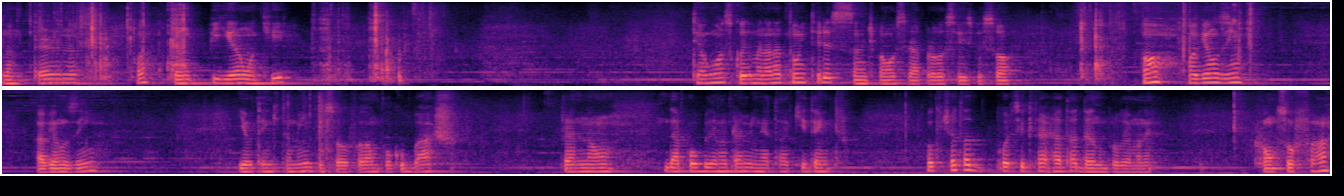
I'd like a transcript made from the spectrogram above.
lanterna, ó, tem um peão aqui. Tem algumas coisas, mas nada tão interessante para mostrar para vocês, pessoal. Ó, um aviãozinho. Aviãozinho. E eu tenho que também, pessoal, falar um pouco baixo para não dar problema para mim, né? Tá aqui dentro. O que já tá, pode ser que tá, já tá dando problema, né? com sofá,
